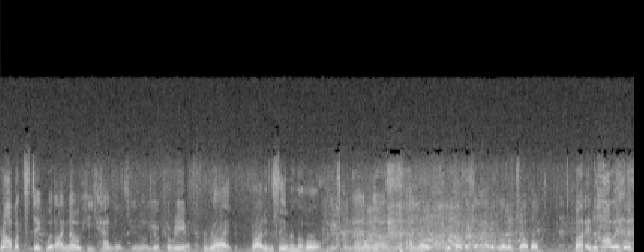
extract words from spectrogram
Robert Stigwood, I know he handles, you know, your career. Right. Well, I didn't see him in the hall. And uh, I know your brothers are having a little trouble. But in Hollywood,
